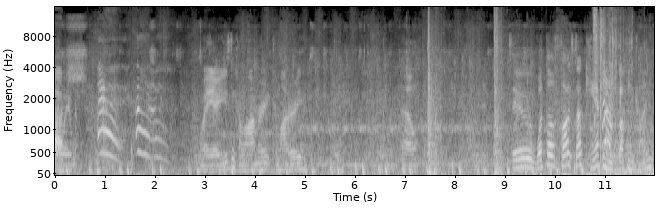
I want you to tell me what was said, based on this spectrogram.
Wait, Ah, wait, Wait, are you using camaraderie? Camaraderie? Oh. Dude, what the fuck? Stop camping, you fucking cunt.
